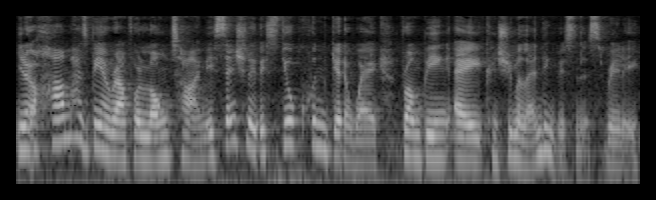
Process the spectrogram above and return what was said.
you know, Humm has been around for a long time. Essentially, they still couldn't get away from being a consumer lending business, really.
